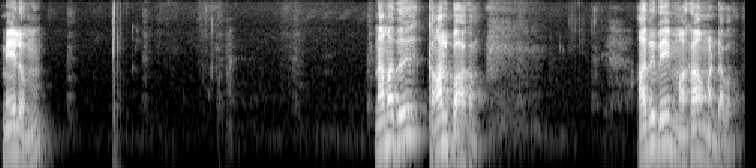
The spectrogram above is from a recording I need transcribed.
மேலும் நமது கால்பாகம் அதுவே மகா மண்டபம்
